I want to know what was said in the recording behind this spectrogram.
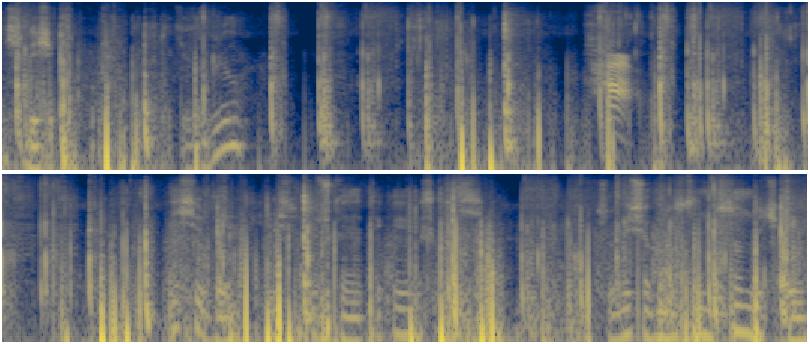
І сюди ще так і зроблю. скрізь. Щоб більше було сун- сундучків.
